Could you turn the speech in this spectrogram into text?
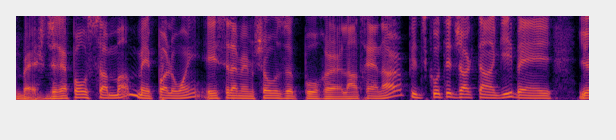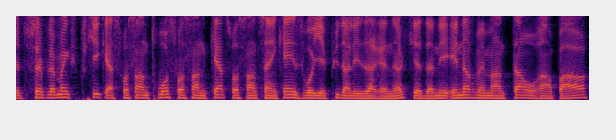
ben, je dirais pas au summum, mais pas loin. Et c'est la même chose pour euh, l'entraîneur. Puis du côté de Jacques Tanguay, ben, il a tout simplement expliqué qu'à 63, 64, 65 ans, il se voyait plus dans les arénas, qu'il a donné énormément de temps au rempart.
